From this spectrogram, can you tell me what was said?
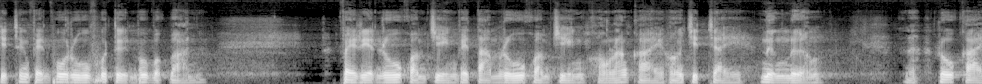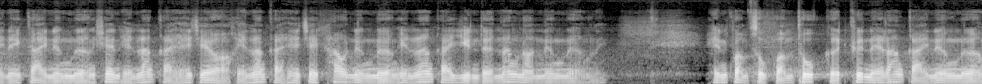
จิตซึ่งเป็นผู้รู้ผู้ตื่นผู้เบิกบาน ไปเรียนรู้ความจริง ไปตามรู้ความจริงของร่างกายของจิตใจหนึ่งเนืองนะรู้กายในกายเนืองเนืองเช่น เห็นร่างกายหายใจออก เห็นร่างกายหายใจเข้าเนืองเนืองเห็นร่างกายยืนเดินนั่งนอนเนืองเนืองเลยเห็นความสุขความทุกข์เกิดขึ้นในร่างกายเนืองเนือง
